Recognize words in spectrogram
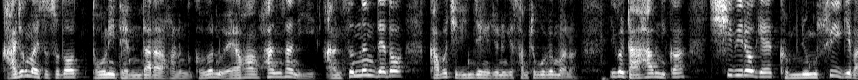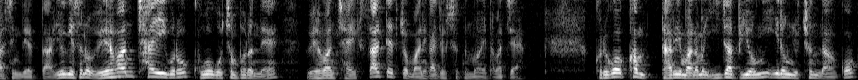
가지고만 있었어도 돈이 된다라고 하는 거 그건 외화 환산 이익. 안 썼는데도 값어치를 인정해 주는 게 3,900만 원. 이걸 다 합니까? 11억의 금융 수익이 발생됐다. 여기서는 외환 차익으로 9억 5천 벌었네. 외환 차익 쌀 때 좀 많이 가지고 있었던 모양이다. 맞지? 그리고 컴 다르게 말하면 이자 비용이 1억 6천 나왔고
